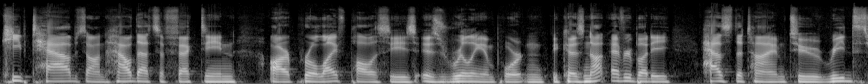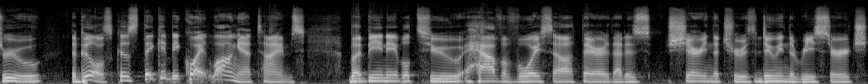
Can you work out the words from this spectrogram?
keep tabs on how that's affecting our pro life policies is really important because not everybody has the time to read through the bills because they can be quite long at times. But being able to have a voice out there that is sharing the truth, doing the research,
